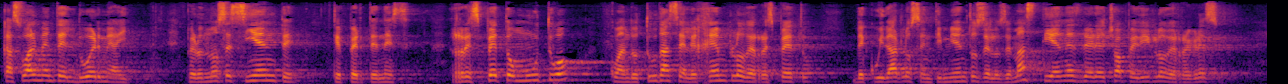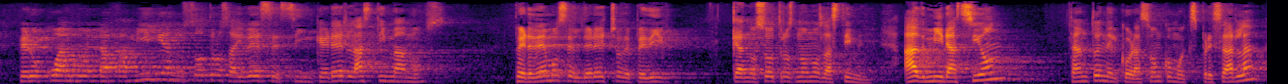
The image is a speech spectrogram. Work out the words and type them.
Casualmente él duerme ahí, pero no se siente que pertenece. Respeto mutuo, cuando tú das el ejemplo de respeto, de cuidar los sentimientos de los demás, tienes derecho a pedirlo de regreso. Pero cuando en la familia nosotros hay veces sin querer lastimamos, perdemos el derecho de pedir que a nosotros no nos lastimen. Admiración, tanto en el corazón como expresarla,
